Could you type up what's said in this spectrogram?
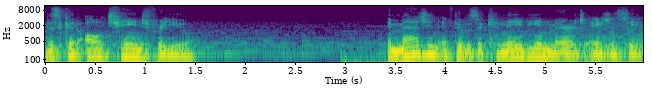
this could all change for you. Imagine if there was a Canadian marriage agency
